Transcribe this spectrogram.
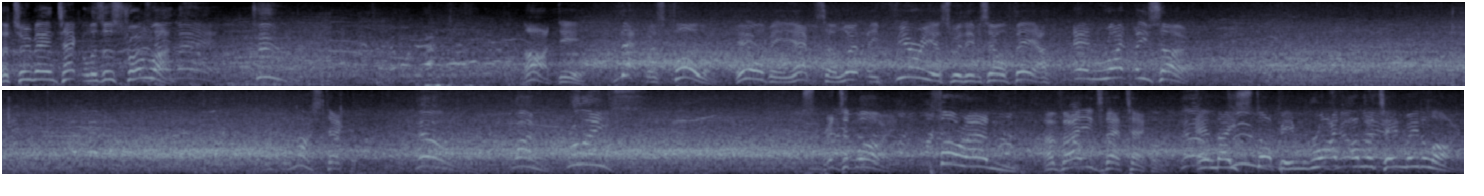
The two-man tackle is a strong one. Two. Oh, dear. That was forward. He'll be absolutely furious with himself there, and rightly so. Nice tackle. Held. One. Release. Spreads it wide. Foran evades that tackle. And they stop him right on the 10-metre line.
